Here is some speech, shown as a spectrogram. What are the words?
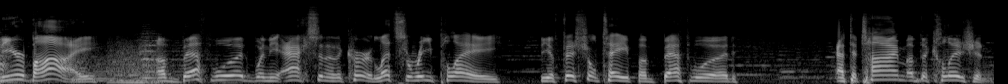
nearby of Beth Wood when the accident occurred. Let's replay the official tape of Beth Wood at the time of the collision.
